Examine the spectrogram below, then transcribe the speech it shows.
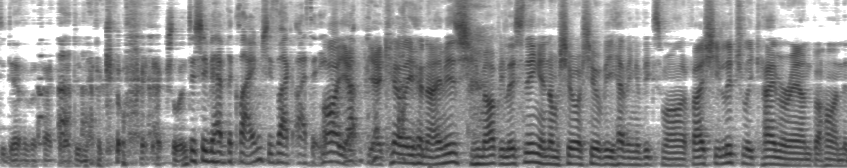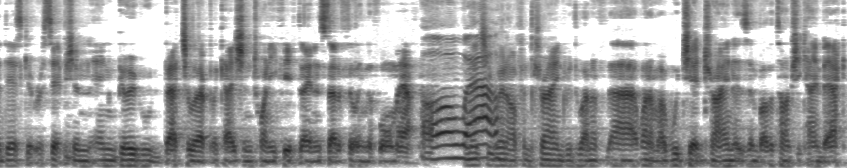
to death of the fact that I didn't have a girlfriend, actually. Does she have the claim? She's like, I see. Oh yeah, yeah. Kelly, her name is. She might be listening, and I'm sure she'll be having a big smile on her face. She literally came around behind the desk at reception and googled Bachelor Application 2015 and started filling the form out. Oh, wow. And then she went off and trained with one of uh, one of my woodshed trainers, and by the time she came back.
